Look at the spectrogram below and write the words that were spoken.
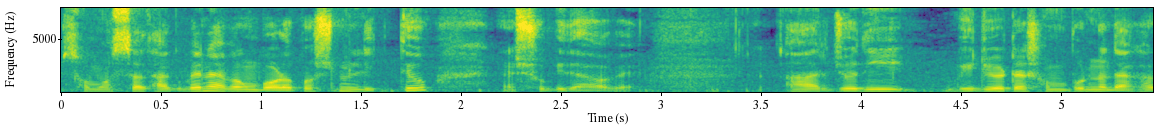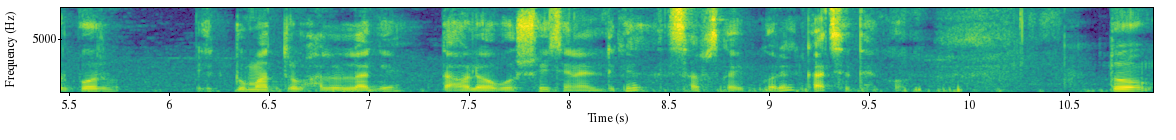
সমস্যা থাকবে না এবং বড় প্রশ্ন লিখতেও সুবিধা হবে। আর যদি ভিডিওটা সম্পূর্ণ দেখার পর একটু মাত্র ভালো লাগে, তাহলে অবশ্যই চ্যানেলটিকে সাবস্ক্রাইব করে কাছে থেকো। তো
